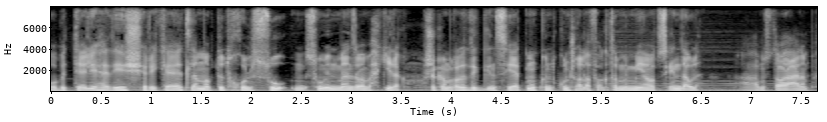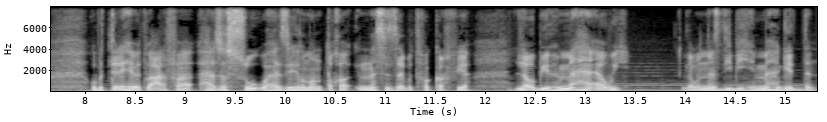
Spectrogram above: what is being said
وبالتالي هذه الشركات لما بتدخل سوق سوق ما زي ما بحكي لك شركة متعددة الجنسيات ممكن تكون شغالة في أكتر من 190 دولة على مستوى العالم وبالتالي هي بتبقى عارفة هذا السوق وهذه المنطقة الناس إزاي بتفكر فيها. لو بيهمها قوي لو الناس دي بيهمها جدا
